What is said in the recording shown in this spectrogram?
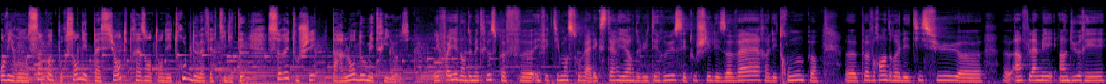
Environ 50% des patientes présentant des troubles de la fertilité seraient touchées par l'endométriose. Les foyers d'endométriose peuvent euh, effectivement se trouver à l'extérieur de l'utérus et toucher les ovaires, les trompes, euh, peuvent rendre les tissus euh, inflammés, indurés.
